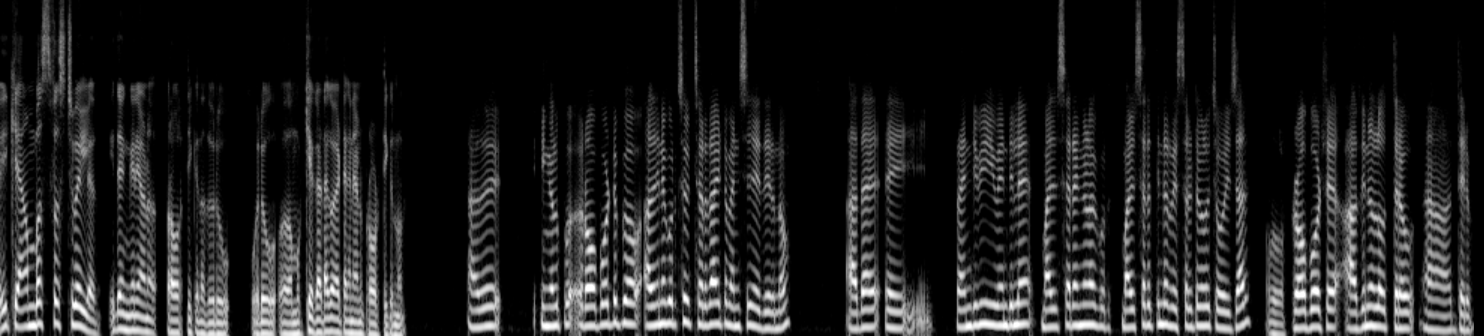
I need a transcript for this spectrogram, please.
ഈ ക്യാമ്പസ് ഫെസ്റ്റിവലിൽ ഇതെങ്ങനെയാണ് പ്രവർത്തിക്കുന്നത്? ഒരു ഒരു മുഖ്യ ഘടകമായിട്ട് എങ്ങനെയാണ് പ്രവർത്തിക്കുന്നത്? അത് നിങ്ങൾ റോബോട്ട് ഇപ്പോൾ അതിനെക്കുറിച്ച് ചെറുതായിട്ട് മെൻഷൻ ചെയ്തിരുന്നു. അത് ഫ്രണ്ട് വി ഇവന്റിലെ മത്സരങ്ങളെ കുറിച്ച് മത്സരത്തിന്റെ റിസൾട്ടുകൾ ചോദിച്ചാൽ റോബോട്ട് അതിനുള്ള ഉത്തരവ് തരും.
